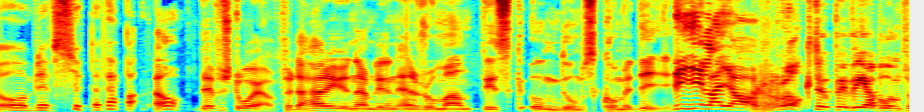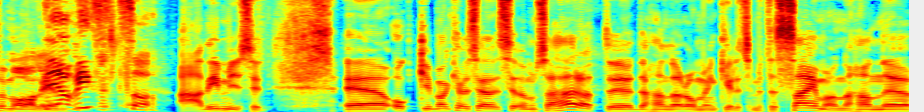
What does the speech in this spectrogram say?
och blev superpeppad. Ja, det förstår jag. För det här är ju nämligen en romantisk ungdomskomedi. Det gillar jag. Rakt upp i vedboden för Malin. Ja, visst så. Ja, det är mysigt. Eh, och man kan väl säga så här att eh, det handlar om en kille som heter Simon. Han, eh,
